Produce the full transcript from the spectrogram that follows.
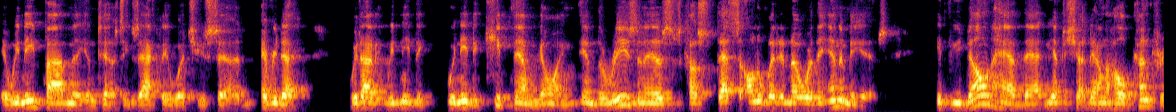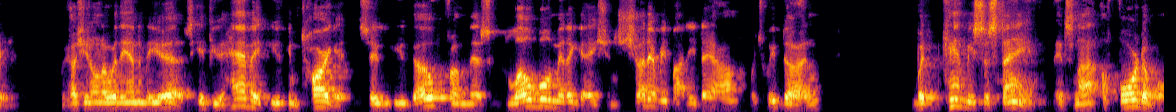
and we need five million tests. Exactly what you said every day we we need to we need to keep them going. And the reason is because that's the only way to know where the enemy is. If you don't have that, you have to shut down the whole country because you don't know where the enemy is. If you have it, you can target. So you go from this global mitigation, shut everybody down, which we've done, but can't be sustained. It's not affordable.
